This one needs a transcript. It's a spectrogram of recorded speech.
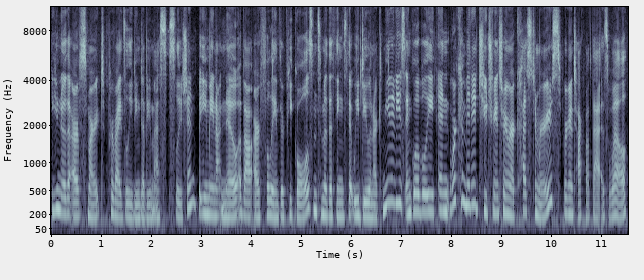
you know that RF Smart provides a leading WMS solution, but you may not know about our philanthropy goals and some of the things that we do in our communities and globally. And we're committed to transforming our customers. We're going to talk about that as well.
